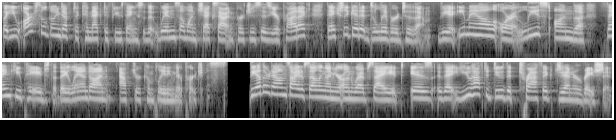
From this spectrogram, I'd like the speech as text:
But you are still going to have to connect a few things so that when someone checks out and purchases your product, they actually get it delivered to them via email or at least on the thank you page that they land on after completing their purchase. The other downside of selling on your own website is that you have to do the traffic generation.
